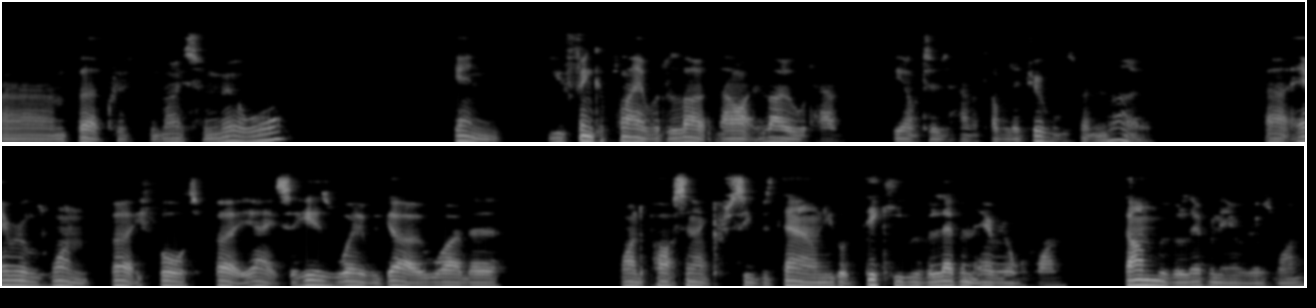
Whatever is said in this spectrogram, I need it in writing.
Um, Burke with the most for Millwall. Again, you think a player would low, like low would have be able to have a couple of dribbles, but no. Uh, aerials 1, 34 to 38. So here's where we go. While the while the passing accuracy was down, you got Dickie with 11 aerials 1, Dunne with 11 aerials 1.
